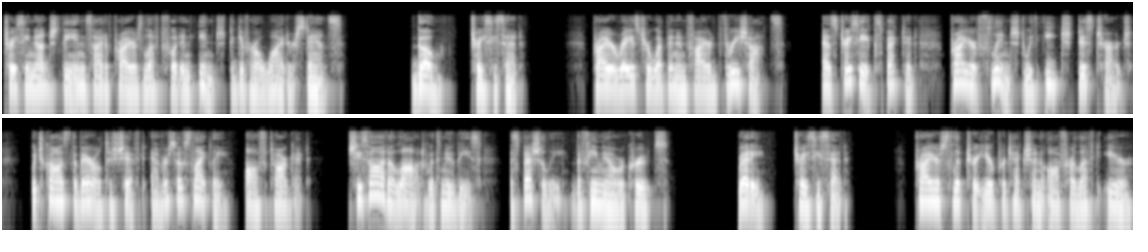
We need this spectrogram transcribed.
Tracy nudged the inside of Pryor's left foot an inch to give her a wider stance. Go, Tracy said. Pryor raised her weapon and fired three shots. As Tracy expected, Pryor flinched with each discharge, which caused the barrel to shift ever so slightly off target. She saw it a lot with newbies, especially the female recruits. Ready, Tracy said. Pryor slipped her ear protection off her left ear.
